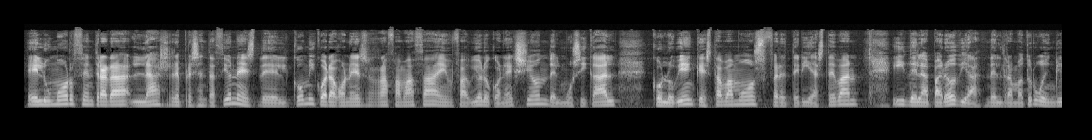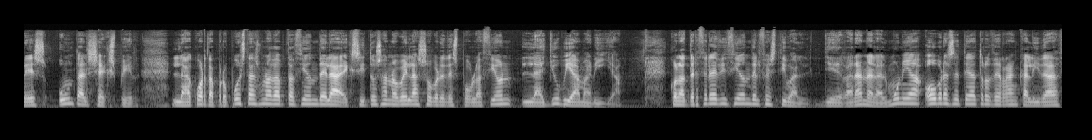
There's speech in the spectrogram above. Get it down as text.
El humor centrará las representaciones del cómico aragonés Rafa Maza en Fabiolo Connection, del musical Con lo bien que estábamos, Ferretería Esteban, y de la parodia del dramaturgo inglés Un tal Shakespeare. La cuarta propuesta es una adaptación de la exitosa novela sobre despoblación La lluvia amarilla. Con la tercera edición del festival llegarán a la Almunia obras de teatro de gran calidad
